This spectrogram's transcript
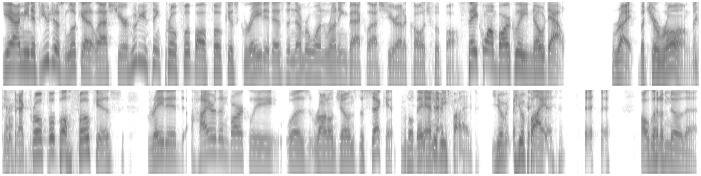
Yeah, I mean, if you just look at it last year, who do you think Pro Football Focus graded as the number one running back last year out of college football? Saquon Barkley, no doubt. Right, but you're wrong. In fact, Pro Football Focus graded higher than Barkley was Ronald Jones the second. Well, they And should be fired. You're you're fired. I'll let them know that.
